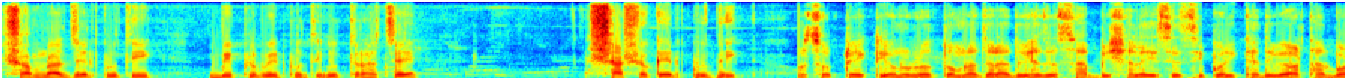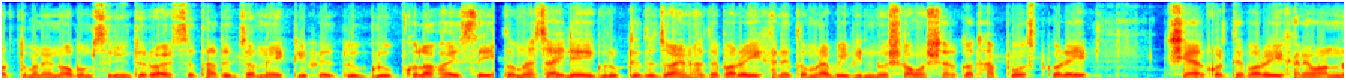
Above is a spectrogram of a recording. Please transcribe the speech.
সাম্রাজ্যের প্রতীক, বিপ্লবের প্রতীক। উত্তর হচ্ছে শাসকের প্রতীক। ছোট্ট একটি অনুরোধ, তোমরা যারা দুই হাজার ছাব্বিশ সালে এসএসসি পরীক্ষা দেবে অর্থাৎ বর্তমানে নবম শ্রেণীতে রয়েছে, তাদের জন্য একটি ফেসবুক গ্রুপ খোলা হয়েছে। তোমরা চাইলে এই গ্রুপটিতে জয়েন হতে পারো। এখানে তোমরা বিভিন্ন সমস্যার কথা পোস্ট করে শেয়ার করতে পারো। এখানে অন্য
